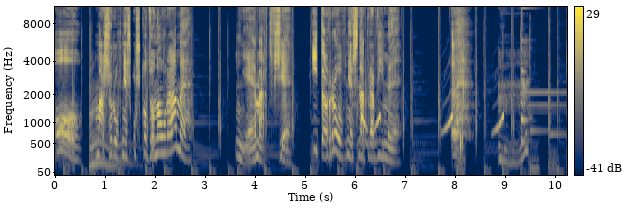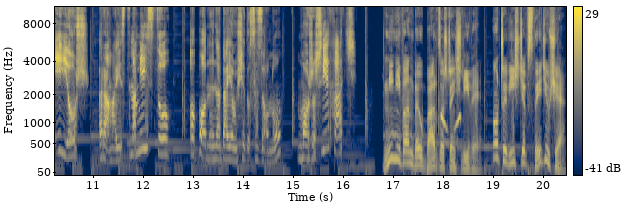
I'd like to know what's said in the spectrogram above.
O, masz również uszkodzoną ramę. Nie martw się. I to również naprawimy. Ech. Mhm. I już, rama jest na miejscu. Opony nadają się do sezonu. Możesz jechać. Minivan był bardzo szczęśliwy. Oczywiście wstydził się,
